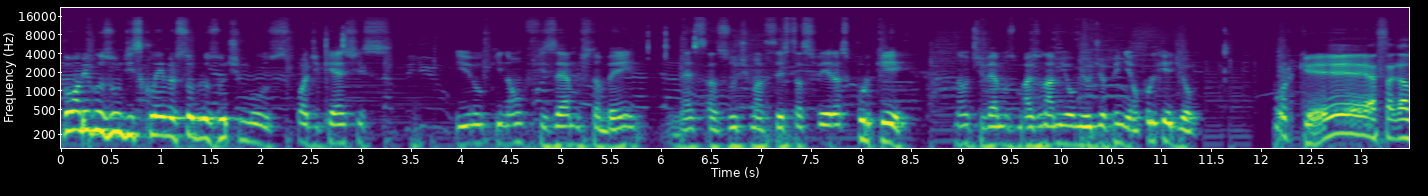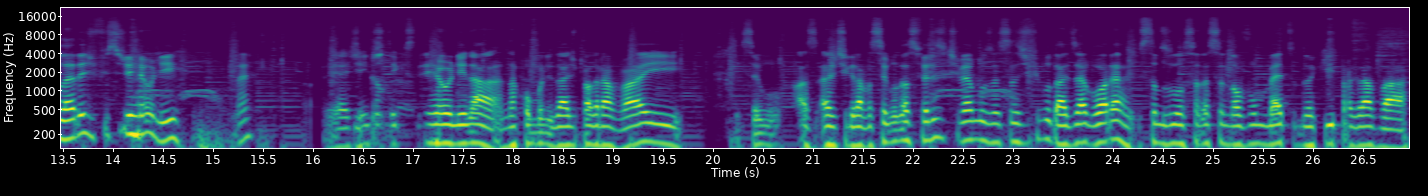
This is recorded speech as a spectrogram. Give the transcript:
Bom, amigos, um disclaimer sobre os últimos podcasts e o que não fizemos também nessas últimas sextas-feiras. Por que não tivemos mais, na minha humilde opinião? Por que, Diogo? Porque essa galera é difícil de reunir, né? E a gente Então- tem que se reunir na, na comunidade pra gravar e a, a gente grava segundas-feiras e tivemos essas dificuldades. Agora estamos lançando esse novo método aqui pra gravar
